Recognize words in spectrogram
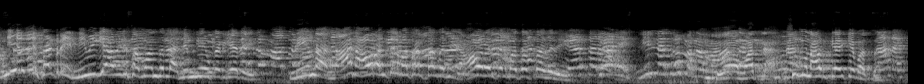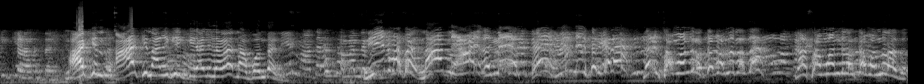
ನೀವೇ ಕಟ್ರಿ ನಿಮಗೆ ಯಾವ ಸಂಬಂಧ ಇಲ್ಲ ನಿಮ್ಗೆ ನೀವು ಕಟ್ಕೇರಿ ನೀನು ನಾನು ಅವ್ರಂತೆ ಮಾತಾಡ್ತಾ ಇದ್ದೀನಿ ಅವ್ರಂತೆ ಮಾತಾಡ್ತಾ ಇದ್ದೀನಿ. ಮತ್ತೆ ಸುಮ್ಮನೆ ಅವ್ರು ಕೇಳ್ಕೆ ಬತ್ತ ಆಕಿ ಆಕಿ ನನಗೆ ಕೇಳಿದಾಳ ನಾ ಬಂದನಿ ನೀನ್ ಮಾತಾಡ ಕಡೆಗೆ ಸಂಬಂಧ ರೊಕ್ಕ ಬಂದಿರೋದ ನಾ ಸಂಬಂಧ ಅಂತ ಬಂದಿರೋದು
